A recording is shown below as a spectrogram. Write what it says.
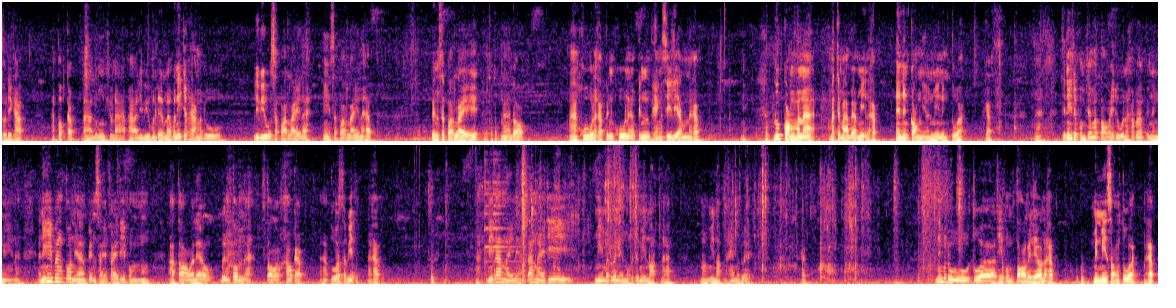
สวัสดีครับ พบกับลุงคิ้วหนาพารีวิวเหมือนเดิมนะ วันนี้จะพามาดูรีวิวสปอตไลท์นะ นี่สปอตไลท์นะครับ เป็นสปอตไลท์นะดอกอ่าคู่นะครับ เป็นคู่นะ เป็นแผงสี่เหลี่ยมนะครับ รูปกล่องมันนะมันจะมาแบบนี้นะครับ ในหนึ่งกล่องเนี่ยมันมีหนึ่งตัวนะครับ นะทีนี้เดี๋ยวผมจะมาต่อให้ดูนะครับว่าเป็นยังไงนะ อันนี้เบื้องต้นเนี่ยเป็นสายไฟที่ผมต่อมาแล้วเบื้องต้นนะ ต่อเข้ากับ ตัวสวิตช์นะครับนะทีนี้ด้านในเนี่ยด้านในที่มีมาด้วยเนี่ยมันก็จะมีน็อตนะครับน้องมีน็อตให้มาด้วยนะครับ นี่มาดูตัวที่ผมต่อไปแล้วนะครับ มันมีสองตัวนะครับ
